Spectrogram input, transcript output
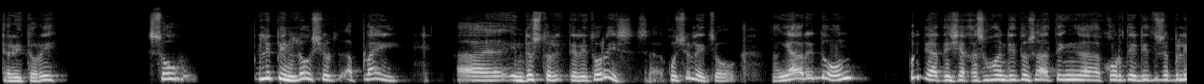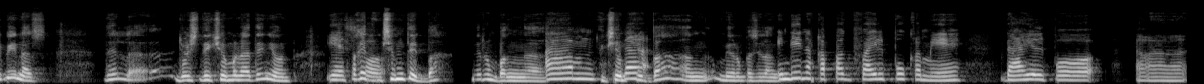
territory? So, Philippine law should apply uh, in those ter- territories sa consulate. So, nangyari doon, pwede natin siya kasuhan dito sa ating uh, korte dito sa Pilipinas. Dahil uh, jurisdiction mo natin yon. Yes Bakit po. exempted ba? Meron bang uh, Um, exempted na- ba? Ang, meron pa silang... Hindi nakapag-file po kami dahil po ah,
